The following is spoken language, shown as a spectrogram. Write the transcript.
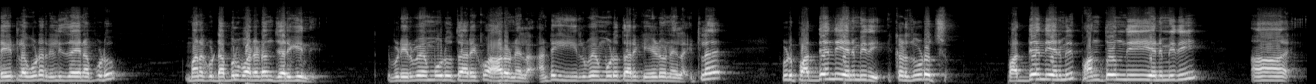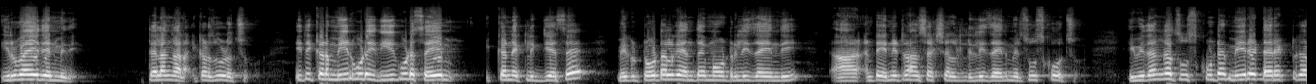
డేట్లో కూడా రిలీజ్ అయినప్పుడు మనకు డబ్బులు పడడం జరిగింది. ఇప్పుడు ఇరవై మూడో తారీఖు ఆరో నెల. అంటే ఈ ఇరవై మూడో తారీఖు ఏడో నెల. ఇట్లా ఇప్పుడు పద్దెనిమిది ఎనిమిది ఇక్కడ చూడొచ్చు. పద్దెనిమిది ఎనిమిది పంతొమ్మిది ఎనిమిది ఇరవై ఐదు ఎనిమిది తెలంగాణ ఇక్కడ చూడొచ్చు. ఇది ఇక్కడ మీరు కూడా ఇది కూడా సేమ్ ఇక్కడనే క్లిక్ చేస్తే మీకు టోటల్గా ఎంత అమౌంట్ రిలీజ్ అయింది అంటే ఎన్ని ట్రాన్సాక్షన్ రిలీజ్ అయింది మీరు చూసుకోవచ్చు. ఈ విధంగా చూసుకుంటే మీరే డైరెక్ట్గా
